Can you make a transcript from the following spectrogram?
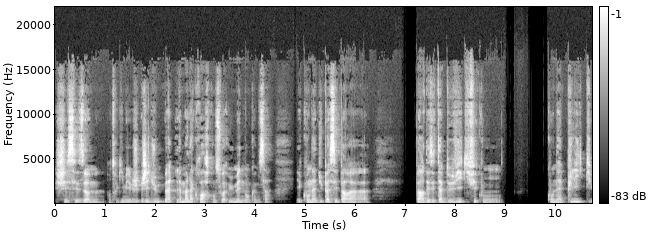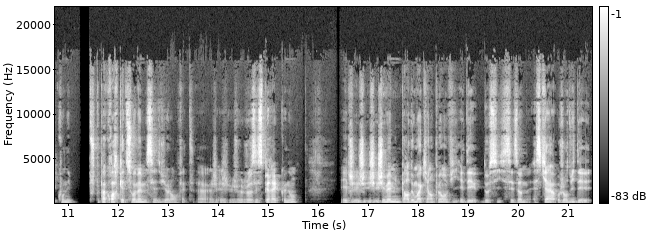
chez ces hommes entre guillemets? J'ai du la mal à croire qu'on soit humainement comme ça et qu'on a dû passer par, euh, par des étapes de vie qui fait qu'on qu'on applique, qu'on est je peux pas croire qu'être soi-même, c'est être violent, en fait. Euh, j'ose espérer que non. Et j'ai même une part de moi qui a un peu envie d'aider d'aussi ces hommes. Est-ce qu'il y a aujourd'hui des,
